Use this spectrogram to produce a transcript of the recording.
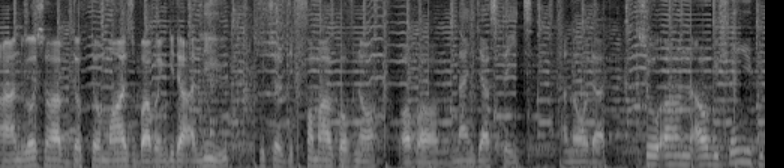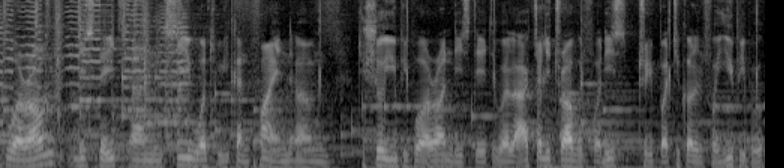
And we also have Dr. Muaz Babangida Aliyu, which was the former governor of um, Niger State and all that. So um, I'll be showing you people around this state and see what we can find um, to show you people around this state. Well, I actually traveled for this trip particularly for you people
